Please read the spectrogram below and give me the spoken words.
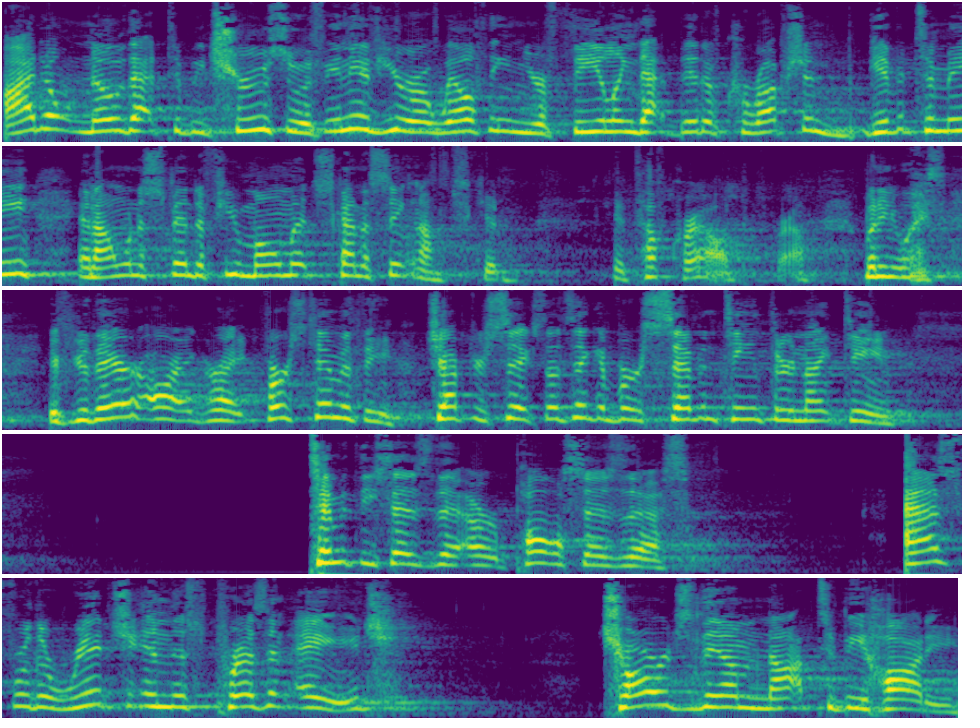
I don't know that to be true, so if any of you are wealthy and you're feeling that bit of corruption, give it to me, and I want to spend a few moments kind of singing. I'm just kidding. Yeah, tough crowd, tough crowd. But anyways, if you're there, all right, great. First Timothy chapter 6, let's take it verse 17 through 19. Timothy says that, or Paul says this. As for the rich in this present age, charge them not to be haughty,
